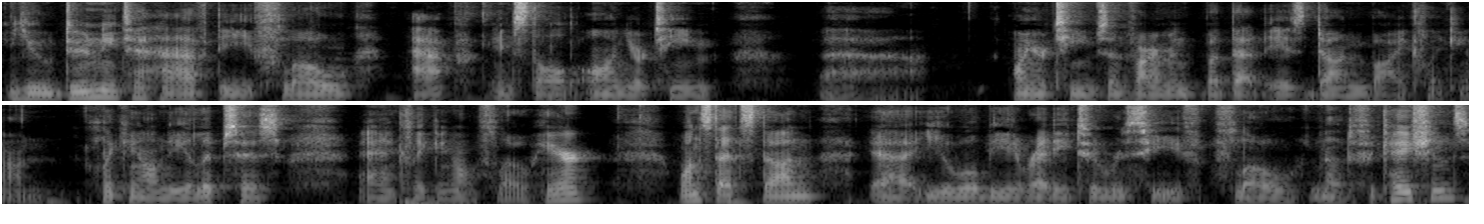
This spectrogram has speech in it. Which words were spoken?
you do need to have the Flow app installed on your team. Uh, on your team's environment, but that is done by clicking on clicking on the ellipsis and clicking on flow here. Once that's done, uh, you will be ready to receive flow notifications.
